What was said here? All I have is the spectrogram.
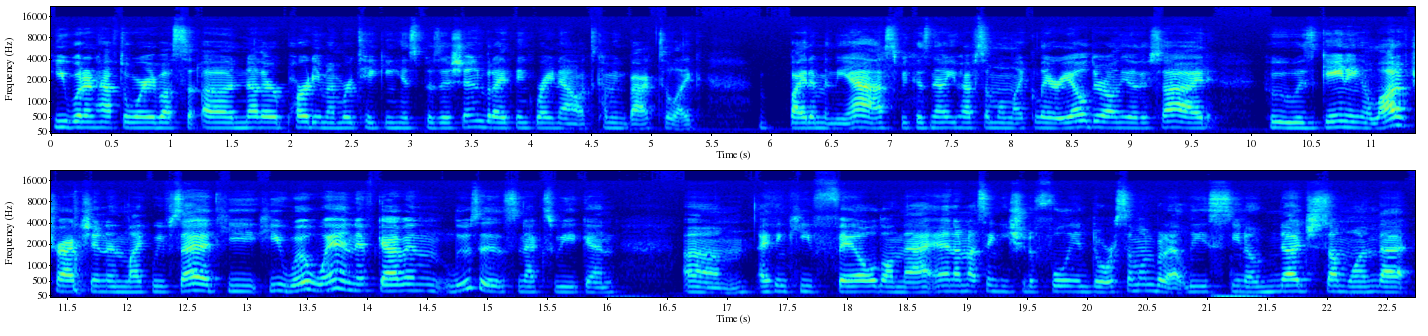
he wouldn't have to worry about another party member taking his position. But I think right now it's coming back to like bite him in the ass because now you have someone like Larry Elder on the other side who is gaining a lot of traction. And like we've said he he will win if Gavin loses next week. And um, I think he failed on that. And I'm not saying he should have fully endorsed someone but at least you know nudge someone that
